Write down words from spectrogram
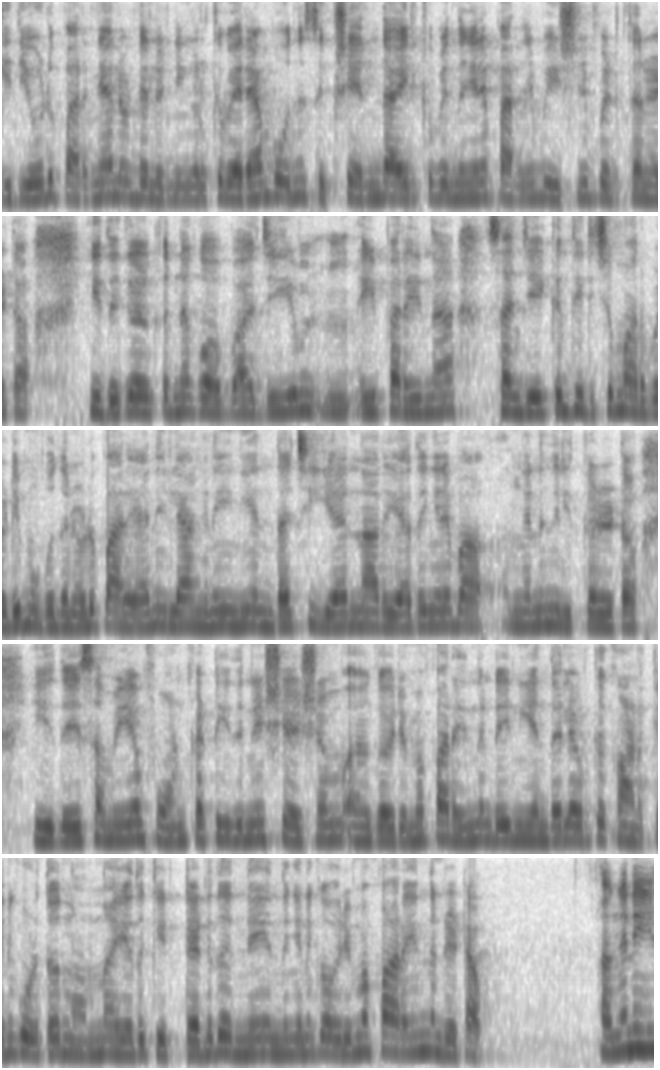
ഗിരിയോട് പറഞ്ഞാലുണ്ടല്ലോ നിങ്ങൾക്ക് വരാൻ പോകുന്ന ശിക്ഷ എന്തായിരിക്കും എന്നിങ്ങനെ പറഞ്ഞ് ഭീഷണിപ്പെടുത്താണ് കേട്ടോ. ഇത് കേൾക്കുന്ന ഗോപാജിയും ഈ പറയുന്ന സഞ്ജയ്ക്കും തിരിച്ചു മറുപടി മുകുന്ദനോട് പറയാനില്ല. അങ്ങനെ ഇനി എന്താ ചെയ്യുക എന്നറിയാതെ ഇങ്ങനെ അങ്ങനെ നിൽക്കുക കേട്ടോ. ഇതേ സമയം ഫോൺ കട്ട് ചെയ്തതിന് ശേഷം ഗൗരമ്മ പറയുന്നുണ്ട് ഇനി എന്തായാലും അവർക്ക് കണക്കിന് കൊടുത്തത് നന്നായി അത് കിട്ടേണ്ടത് തന്നെ എന്നിങ്ങനെ ഗൗരിയമ്മ പറയുന്നുണ്ട് കേട്ടോ. അങ്ങനെ ഈ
